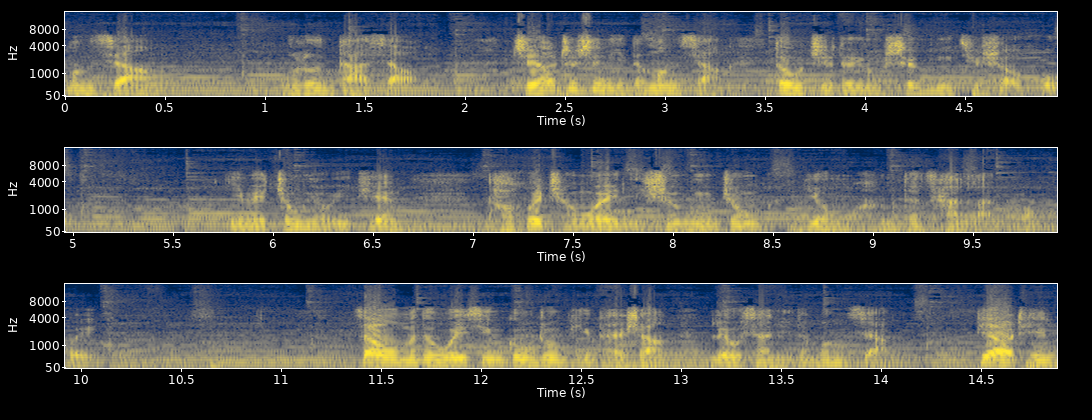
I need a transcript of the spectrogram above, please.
梦想无论大小，只要这是你的梦想，都值得用生命去守护，因为终有一天，它会成为你生命中永恒的灿烂光辉。在我们的微信公众平台上留下你的梦想，第二天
